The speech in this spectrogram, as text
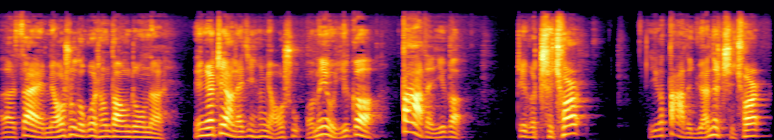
呃在描述的过程当中呢，应该这样来进行描述：我们有一个大的一个这个齿圈一个大的圆的齿圈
